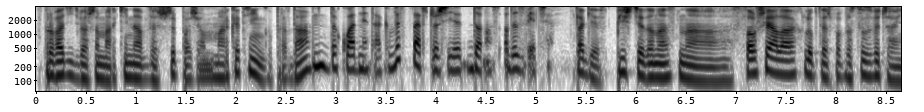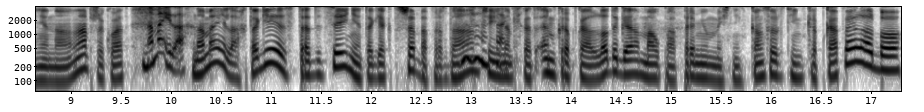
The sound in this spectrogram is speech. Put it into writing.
wprowadzić wasze marki na wyższy poziom marketingu, prawda? Dokładnie tak. Wystarczy, że się do nas odezwiecie. Tak jest. Piszcie do nas na socialach lub też po prostu zwyczajnie na, na przykład Na mailach. na mailach, tak jest, tradycyjnie, tak jak trzeba, prawda? Czyli Tak. na przykład m.lodyga małpa małpa premium-consulting.pl albo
